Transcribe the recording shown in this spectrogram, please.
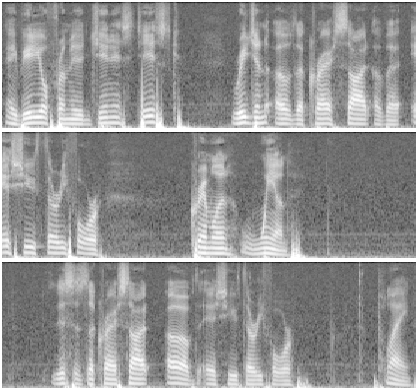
A video from the Genichesk region of the crash site of a Su-34 Crimean Wind. This is the crash site of the Su-34 plane.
